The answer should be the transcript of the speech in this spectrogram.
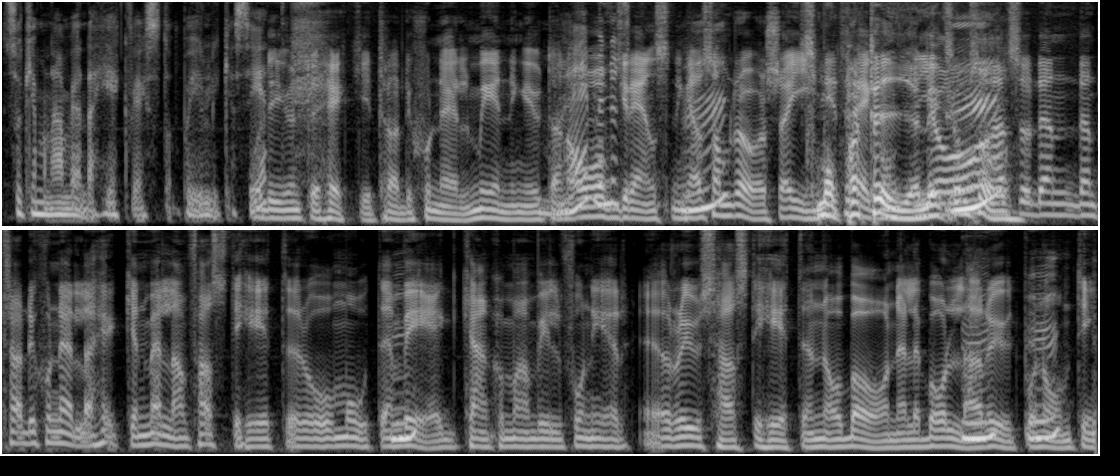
Så kan man använda häckväxter på olika Och sätt. det är ju inte häck i traditionell mening utan Nej, men det- avgränsningar som rör sig in Små i trädgården. partier liksom ja, så. alltså den, den traditionella häcken mellan fastigheter och mot Mm. en väg kanske man vill få ner eh, rushastigheten av barn eller bollar Mm. ut på någonting.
